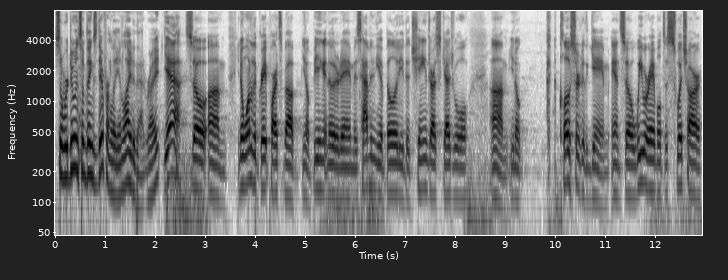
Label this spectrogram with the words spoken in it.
so we're doing some things differently in light of that, right? Yeah. So, um, you know, one of the great parts about you know being at Notre Dame is having the ability to change our schedule. Um, you know. Closer to the game, and so we were able to switch our,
